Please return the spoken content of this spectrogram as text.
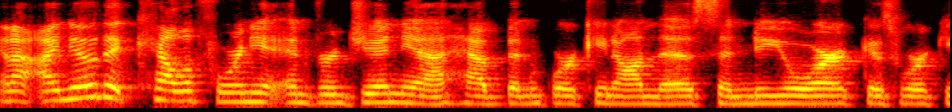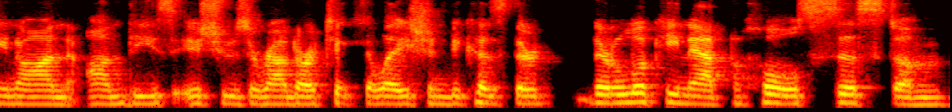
And I, I, know that California and Virginia have been working on this, and New York is working on on these issues around articulation because they're they're looking at the whole system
